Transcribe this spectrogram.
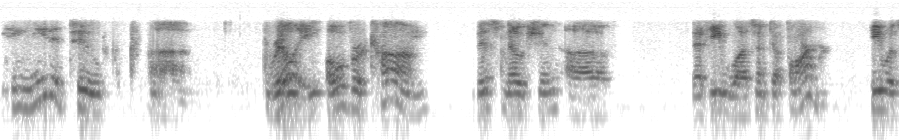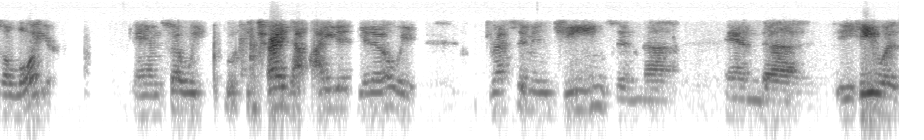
he needed to uh, really overcome this notion of that he wasn't a farmer. He was a lawyer, and so we we tried to hide it. You know, we dressed him in jeans and uh, and uh, he, he was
